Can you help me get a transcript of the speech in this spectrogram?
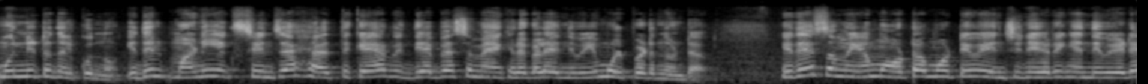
മുന്നിട്ട് നിൽക്കുന്നു. ഇതിൽ മണി എക്സ്ചേഞ്ച് ഹെൽത്ത് കെയർ വിദ്യാഭ്യാസ മേഖലകൾ എന്നിവയും ഉൾപ്പെടുന്നുണ്ട്. ഇതേസമയം ഓട്ടോമോട്ടീവ് എഞ്ചിനീയറിംഗ് എന്നിവയുടെ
